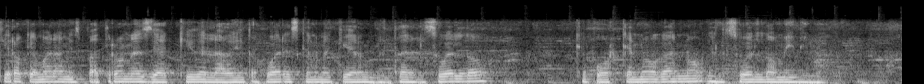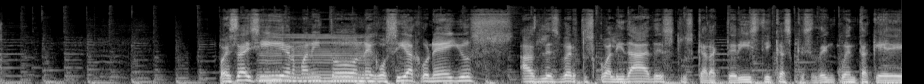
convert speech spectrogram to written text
Quiero quemar a mis patrones de aquí de la Benito Juárez que no me quieren aumentar el sueldo, que porque no gano el sueldo mínimo. Pues ahí sí, hermanito, negocia con ellos, hazles ver tus cualidades, tus características, que se den cuenta que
